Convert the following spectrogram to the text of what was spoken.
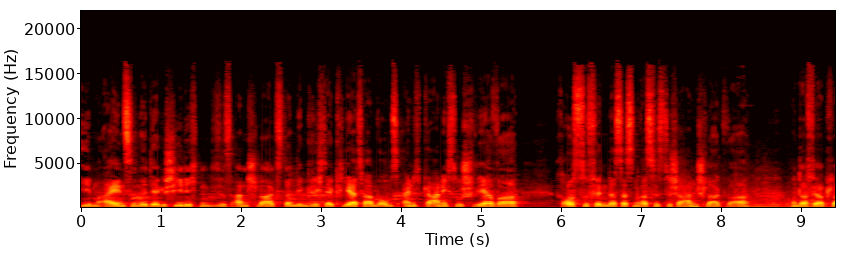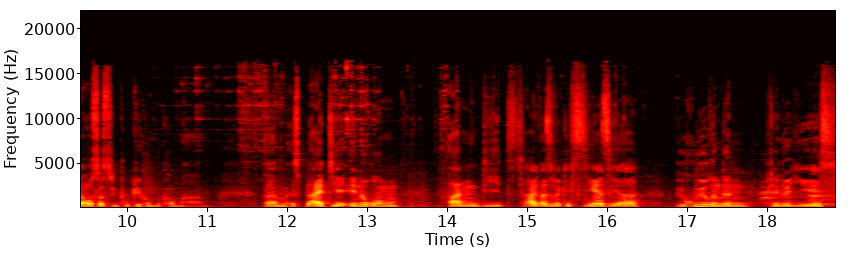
eben einzelne der Geschädigten dieses Anschlags dann dem Gericht erklärt haben, warum es eigentlich gar nicht so schwer war, herauszufinden, dass das ein rassistischer Anschlag war und dafür Applaus aus dem Publikum bekommen haben. Ähm, es bleibt die Erinnerung an die teilweise wirklich sehr, sehr berührenden Plädoyers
